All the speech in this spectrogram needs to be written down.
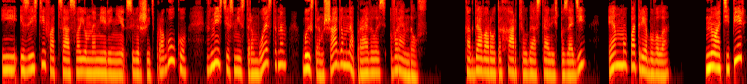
и, известив отца о своем намерении совершить прогулку, вместе с мистером Уэстоном быстрым шагом направилась в Рэндаллс. Когда ворота Хартфилда остались позади, Эмма потребовала: "Ну а теперь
